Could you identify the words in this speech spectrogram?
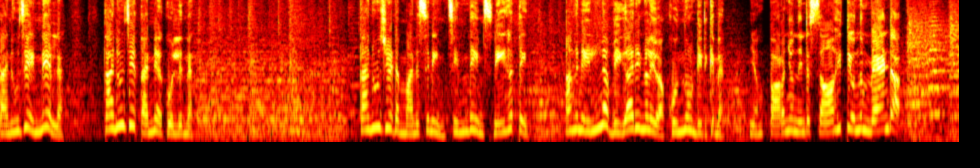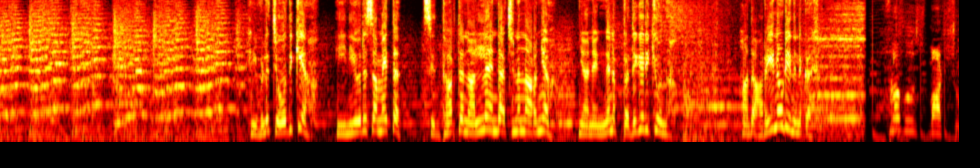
തനൂജ എന്നെയല്ല. തനൂജയെ തന്നെയാ കൊല്ലുന്ന. തനൂജയുടെ മനസ്സിനെയും ചിന്തയും സ്നേഹത്തെയും അങ്ങനെ എല്ലാ വികാരങ്ങളെയും ആ കൊന്നുകൊണ്ടിരിക്കുന്നത് ഞാൻ പറഞ്ഞു നിന്റെ സാഹിത്യമൊന്നും വേണ്ട. ഇവൾ ചോദിക്കുക ഇനിയൊരു സമയത്ത് സിദ്ധാർത്ഥൻ അല്ല എന്റെ അച്ഛനെന്ന് അറിഞ്ഞ ഞാൻ എങ്ങനെ പ്രതികരിക്കുമെന്ന് അത് അറിയണോടി നിനക്ക്? Flowers smart show.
